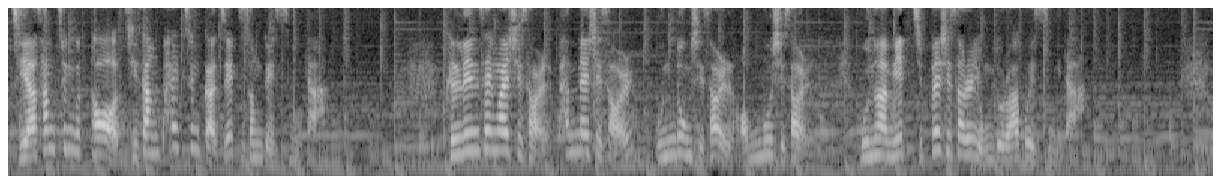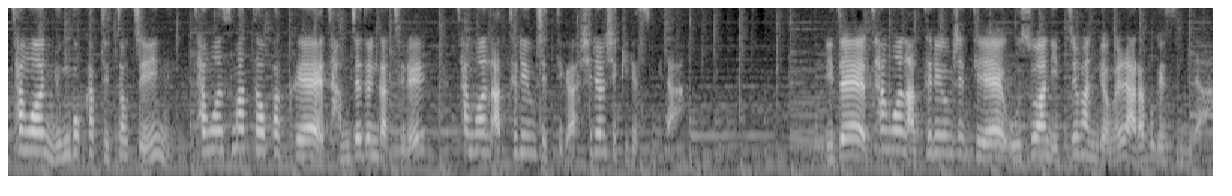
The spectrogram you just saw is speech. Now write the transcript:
지하 3층부터 지상 8층까지 구성되어 있습니다. 근린 생활시설, 판매시설, 운동시설, 업무시설, 문화 및 집회시설을 용도로 하고 있습니다. 창원 융복합 지적지인 창원 스마트업 파크의 잠재된 가치를 창원 아트리움 시티가 실현시키겠습니다. 이제 창원 아트리움 시티의 우수한 입지 환경을 알아보겠습니다.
